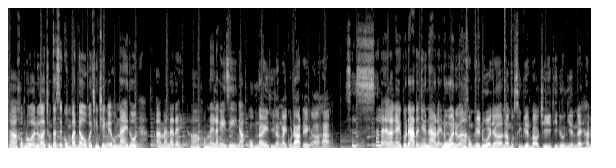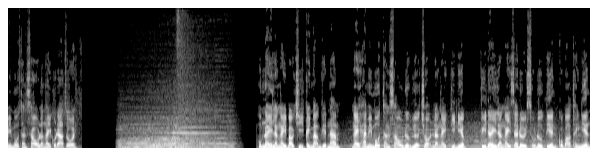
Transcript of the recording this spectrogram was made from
À, không đùa nữa, chúng ta sẽ cùng bắt đầu với chương trình ngày hôm nay thôi. À mà Đạt đây, hôm nay là ngày gì nhỉ? Hôm nay thì là ngày của Đạt đấy, à hạ Sao, sao lại là ngày của Đạt nó như nào lại đùa ừ, nữa Không hề đùa nhá, là một sinh viên báo chí thì đương nhiên ngày 21 tháng 6 là ngày của Đạt rồi. Hôm nay là ngày báo chí cách mạng Việt Nam, ngày 21 tháng 6 được lựa chọn là ngày kỷ niệm vì đây là ngày ra đời số đầu tiên của báo Thanh niên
